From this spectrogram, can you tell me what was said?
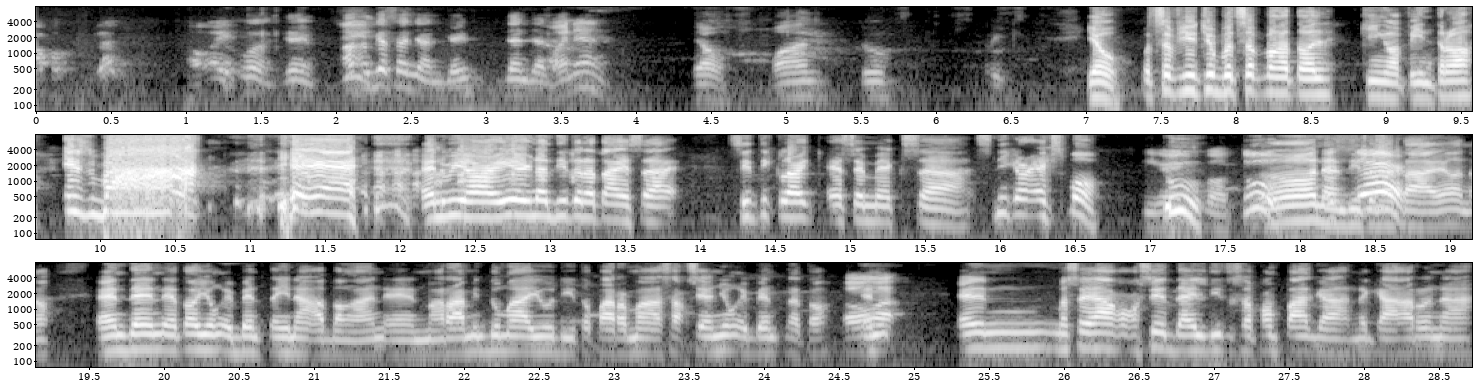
makapag-vlog. Okay. Oh, game. Ah, hanggang saan yan? Game? Diyan, diyan. Okay na yan. Yo, one, two, three. Yo, what's up YouTube? What's up mga tol? King of Intro is back! yeah! And we are here. Nandito na tayo sa City Clark SMX uh, Sneaker Expo. Sneaker Two. Expo. Two. Oh, Yes, nandito sir. na tayo, no? And then, ito yung event na inaabangan and maraming dumayo dito para masaksiyan yung event na to. Oo and, nga. and masaya ako kasi dahil dito sa Pampanga, nagkakaroon na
